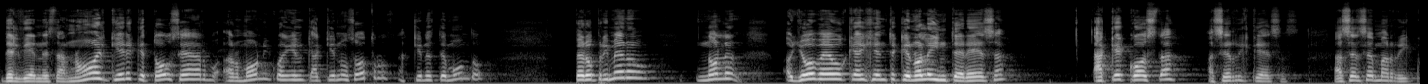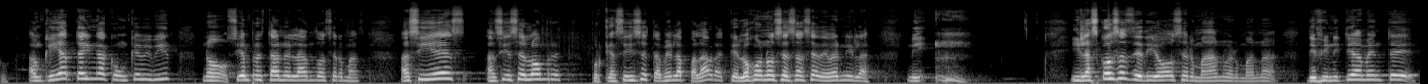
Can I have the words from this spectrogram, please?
del bienestar. No, Él quiere que todo sea armónico aquí en nosotros, aquí en este mundo. Pero primero, no le, yo veo que hay gente que no le interesa a qué costa hacer riquezas, hacerse más rico. Aunque ya tenga con qué vivir, no, siempre está anhelando hacer más. Así es, así es el hombre, porque así dice también la palabra, que el ojo no se sacia de ver ni la ni y las cosas de Dios, hermano, hermana, definitivamente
